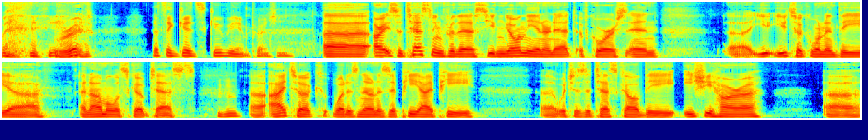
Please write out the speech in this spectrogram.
red. That's a good Scooby impression. Uh, all right, so testing for this, you can go on the internet, of course, and uh, you you took one of the uh, anomaloscope tests. Uh, I took what is known as a PIP, uh, which is a test called the Ishihara uh,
